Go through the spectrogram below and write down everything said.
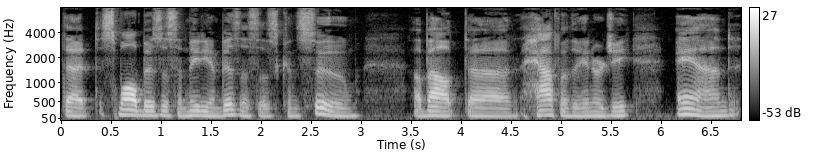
that small business and medium businesses consume about uh, half of the energy, and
